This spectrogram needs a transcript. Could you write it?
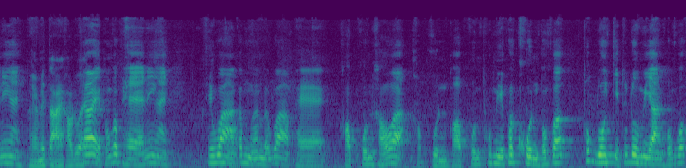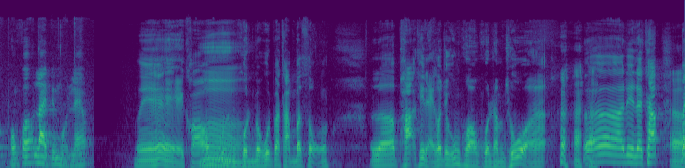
นี่ไง แผ่ไม่ตายเขาด้วย ใช่ผมก็แผ่นี่ไง ที่ว่าก็เหมือนแบบว่าแผ่ขอบคุณเขาอะขอบคุณ ขอบคุณผู้มีพระคุณ ผมก็ทุกดวงจิตทุกดวงวิญญาณผมก็ผมก็ไล่ไปหมดแล้ว นี่ขอบุญอืมคุณพระพุทธพระธรรมพระสงฆ์แล้วพระที่ไหนเขาจะคุ้มครองคนทำชั่วฮะเออนี่นะครับเออไป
